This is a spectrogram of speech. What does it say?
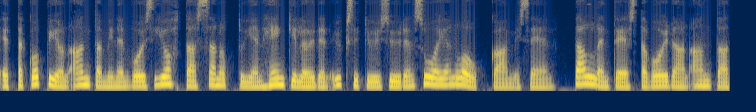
että kopion antaminen voisi johtaa sanottujen henkilöiden yksityisyyden suojan loukkaamiseen, tallenteesta voidaan antaa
